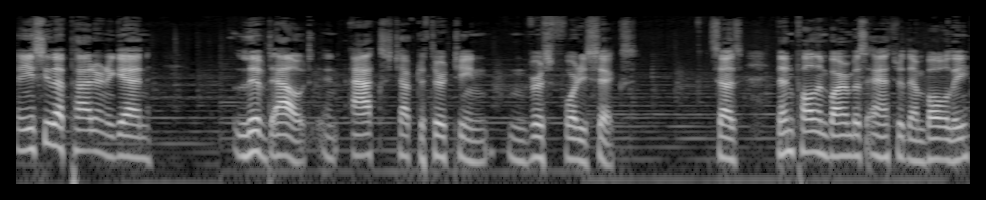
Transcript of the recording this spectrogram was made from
And you see that pattern again lived out in Acts chapter 13 verse 46. It says, Then Paul and Barnabas answered them boldly,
